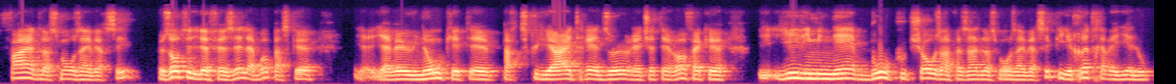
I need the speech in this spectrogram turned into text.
faire de l'osmose inversée. Eux autres, ils le faisaient là-bas parce que il y avait une eau qui était particulière, très dure, etc. Fait que il éliminait beaucoup de choses en faisant de l'osmose inversée, puis il retravaillait l'eau.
